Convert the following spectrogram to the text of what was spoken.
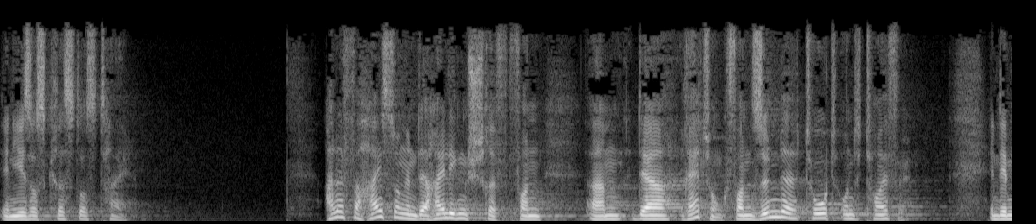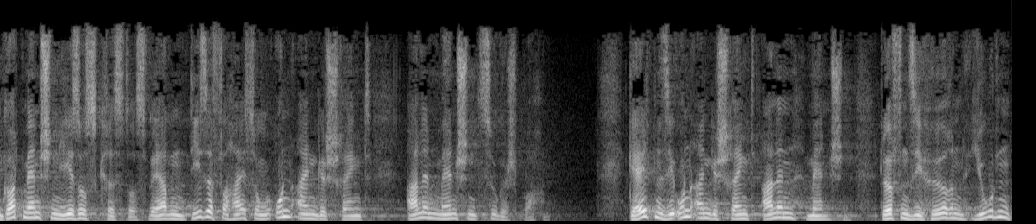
in Jesus Christus teil. Alle Verheißungen der Heiligen Schrift von ähm, der Rettung von Sünde, Tod und Teufel. In dem Gottmenschen Jesus Christus werden diese Verheißungen uneingeschränkt allen Menschen zugesprochen. Gelten sie uneingeschränkt allen Menschen, dürfen sie hören, Juden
